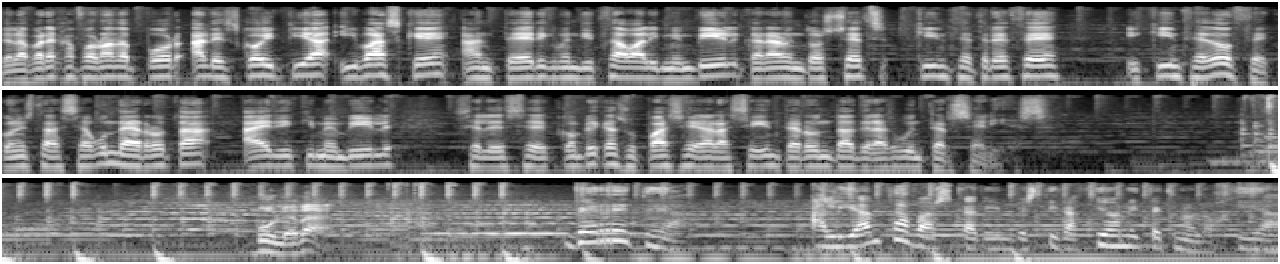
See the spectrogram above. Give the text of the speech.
de la pareja formada por Alex Goitia y Vasque ante Eric Mendizábal y Minville. Ganaron dos sets 15-13 y 15-12. Con esta segunda derrota a Eric y Menville se les eh, complica su pase a la siguiente ronda de las Winter Series. Boulevard. BRTA, Alianza Vasca de Investigación y Tecnología,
